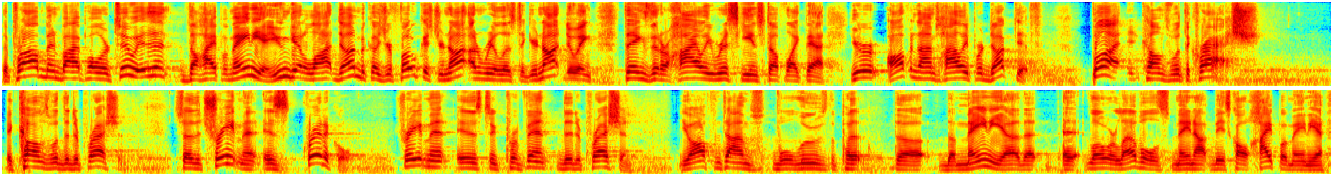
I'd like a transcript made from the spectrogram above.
The problem in bipolar 2 isn't the hypomania. You can get a lot done because you're focused, you're not unrealistic, you're not doing things that are highly risky and stuff like that. You're oftentimes highly productive, but it comes with the crash. It comes with the depression. So the treatment is critical. Treatment is to prevent the depression. You oftentimes will lose the the, the mania that at lower levels may not be, it's called hypomania,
